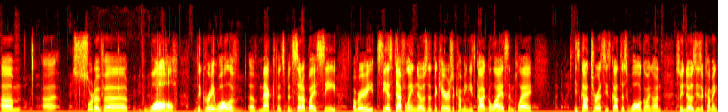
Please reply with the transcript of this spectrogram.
um, uh, sort of uh, wall the Great Wall of, of Mech that's been set up by Sea over here. He, has definitely knows that the carriers are coming. He's got Goliath in play. He's got turrets. He's got this wall going on, so he knows these are coming.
